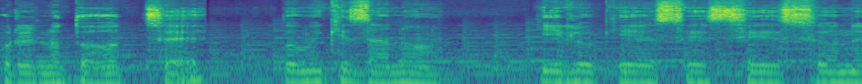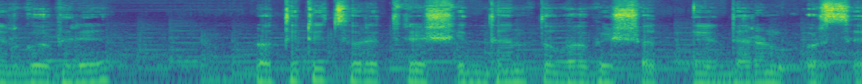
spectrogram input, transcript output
পরিণত হচ্ছে। তুমি কি জানো, কি লুকিয়ে আছে সিজনের গভীরে? প্রতিটি চরিত্রের সিদ্ধান্ত ভবিষ্যৎ নির্ধারণ করছে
